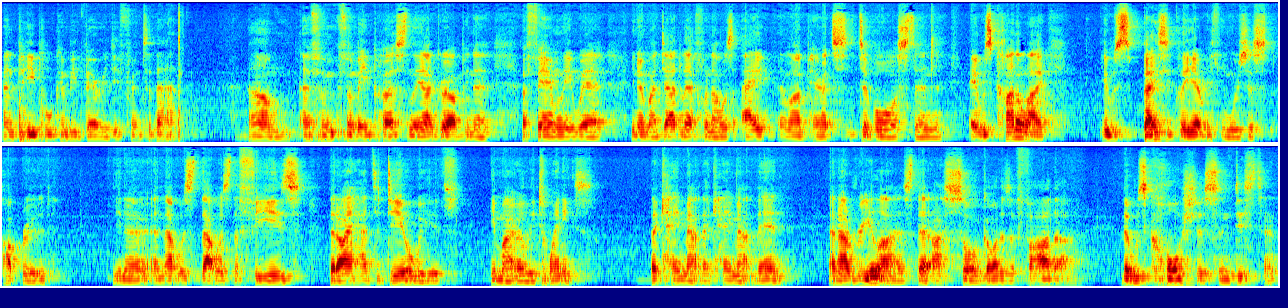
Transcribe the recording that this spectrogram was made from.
And people can be very different to that. Um, and for, for me personally, I grew up in a, a family where, you know, my dad left when I was eight and my parents divorced. And it was kind of like, it was basically everything was just uprooted, you know, and that was, that was the fears that I had to deal with in my early 20s. They came out, they came out then. And I realized that I saw God as a father that was cautious and distant,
